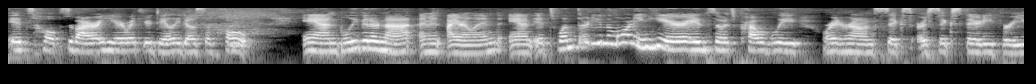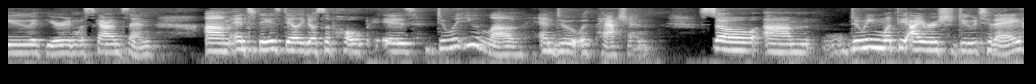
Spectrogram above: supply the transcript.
it's Hope Zabara here with your daily dose of hope. And believe it or not, I'm in Ireland and it's 1.30 in the morning here, and so it's probably right around 6 or 6.30 for you if you're in Wisconsin. Um, and today's daily dose of hope is do what you love and do it with passion. So, um, doing what the Irish do today,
